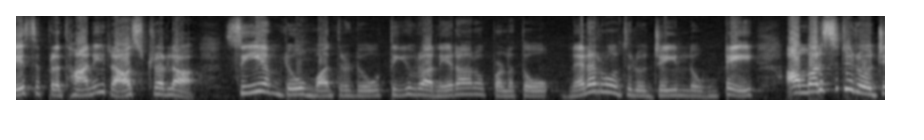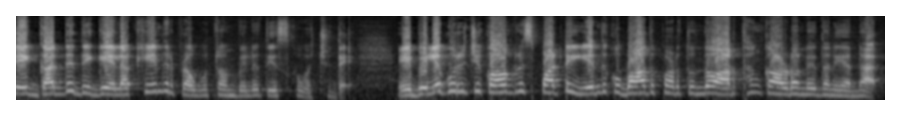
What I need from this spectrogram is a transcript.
దేశ ప్రధాని రాష్ట్రాల సీఎంలు మంత్రులు తీవ్ర నేరారోపణలతో నెల రోజులు జైల్లో ఉంటే ఆ మరుసటి రోజే గద్దె దిగేలా కేంద్ర ప్రభుత్వం బిల్లు తీసుకువచ్చింది. ఈ బిల్లు గురించి కాంగ్రెస్ పార్టీ ఎందుకు బాధపడుతుందో అర్థం కావడం లేదని అన్నారు.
